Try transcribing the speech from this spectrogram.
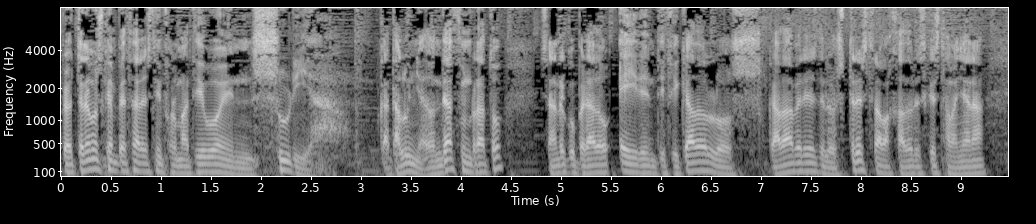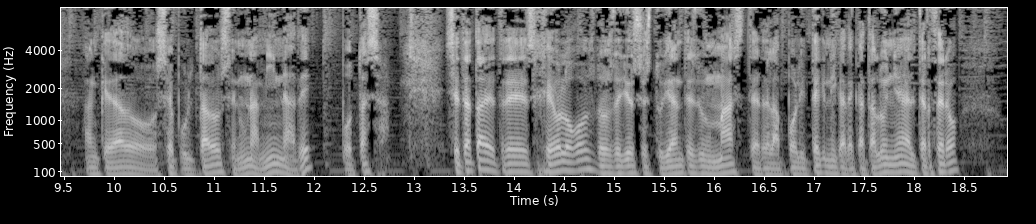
Pero tenemos que empezar este informativo en Suria, Cataluña, donde hace un rato se han recuperado e identificado los cadáveres de los tres trabajadores que esta mañana han quedado sepultados en una mina de potasa. Se trata de tres geólogos, dos de ellos estudiantes de un máster de la Politécnica de Cataluña, el tercero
